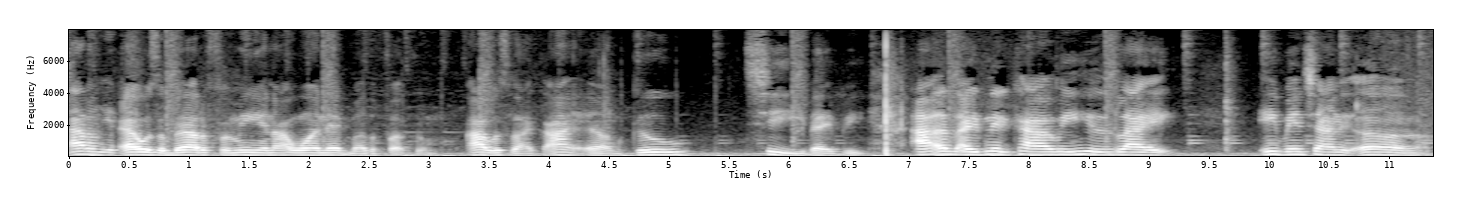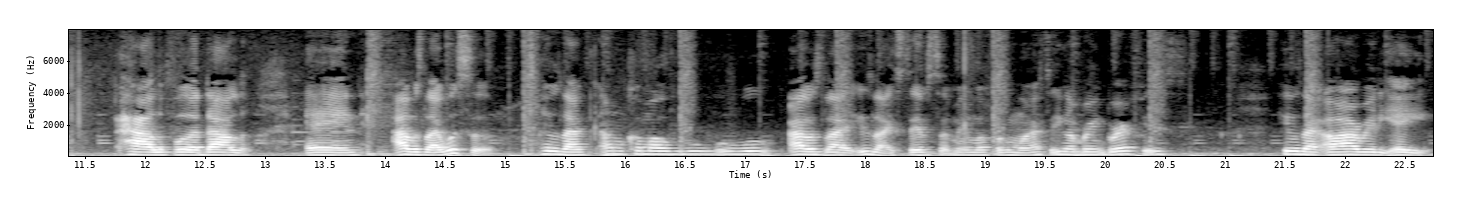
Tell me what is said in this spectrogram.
I don't get that. That was a battle for me, and I won that motherfucker. I was like, I am Gucci, baby. I was like, nigga called me. He was like, he been trying to uh holler for a dollar, and I was like, what's up? He was like, I'm gonna come over. Woo, woo, woo. I was like, it's like seven something in the motherfucking morning. I said, you gonna bring breakfast? He was like, oh, I already ate.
